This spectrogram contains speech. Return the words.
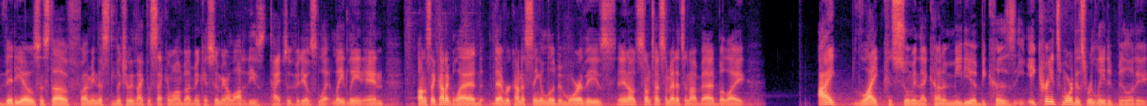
videos and stuff. I mean, this is literally like the second one, but I've been consuming a lot of these types of videos lately, and honestly, kind of glad that we're kind of seeing a little bit more of these. You know, sometimes some edits are not bad, but like, I like consuming that kind of media because it creates more this relatability.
